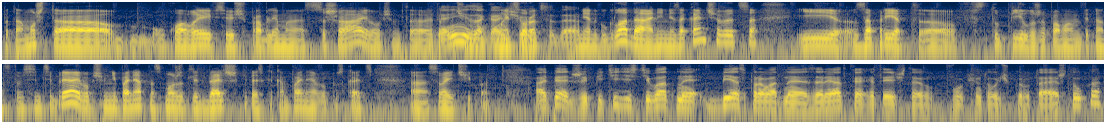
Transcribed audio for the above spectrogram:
потому что у Huawei все еще проблемы с США, и, в общем-то, это и они не заканчиваются, 40 да. Нет Гугла, да, они не заканчиваются, и запрет э, вступил уже, по-моему, 15 сентября, и, в общем, непонятно, сможет ли дальше китайская компания выпускать э, свои чипы. Опять же, 50-ваттная беспроводная зарядка, это, я считаю, в общем-то, очень крутая штука.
